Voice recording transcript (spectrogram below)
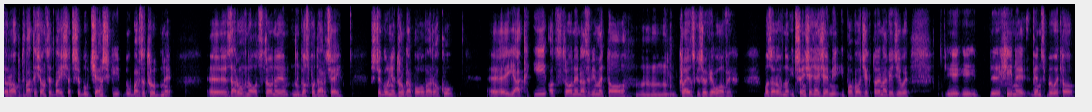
rok 2023 był ciężki, był bardzo trudny, e, zarówno od strony gospodarczej, szczególnie druga połowa roku, e, jak i od strony, nazwijmy to, mm, klęsk żywiołowych, bo zarówno i trzęsienia ziemi, i powodzie, które nawiedziły i, i Chiny, więc były to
